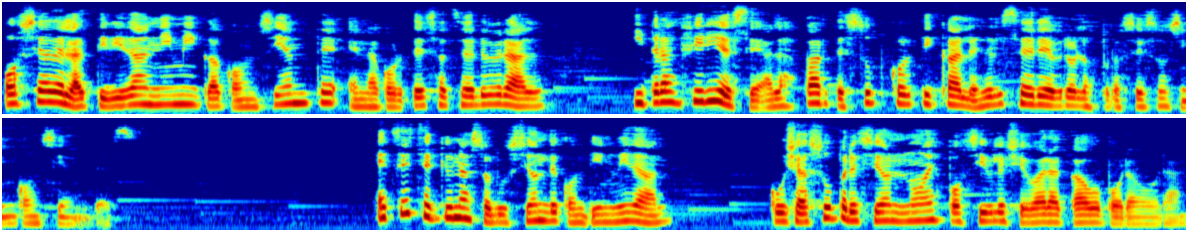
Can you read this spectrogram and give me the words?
o sea de la actividad anímica consciente en la corteza cerebral y transfiriese a las partes subcorticales del cerebro los procesos inconscientes. Existe aquí una solución de continuidad cuya supresión no es posible llevar a cabo por ahora,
